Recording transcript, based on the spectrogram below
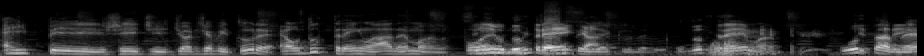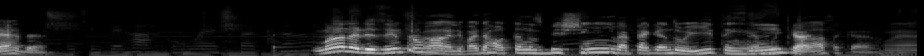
RPG de, de Hora de Aventura é o do trem lá, né, mano? Sim, é o do trem, RPG cara. dali. Do trem, mano. Puta trem. Mano, eles entram Mano, lá. ele vai derrotando os bichinhos, vai pegando item, é Sim, muito cara. massa, cara. É.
